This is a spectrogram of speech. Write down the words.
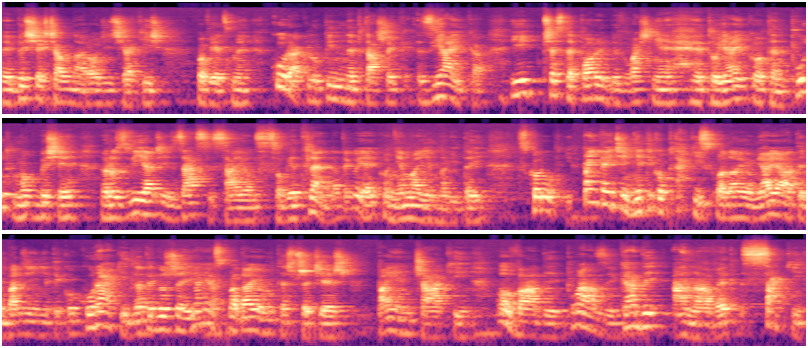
y, by się chciał narodzić jakiś powiedzmy kurak lub inny ptaszek z jajka i przez te pory by właśnie to jajko, ten płód mógłby się rozwijać zasysając sobie tlen. Dlatego jajko nie ma jednolitej skorupki. Pamiętajcie, nie tylko ptaki składają jaja, a tym bardziej nie tylko kuraki, dlatego że jaja składają też przecież pajęczaki, owady, płazy, gady, a nawet ssaki.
